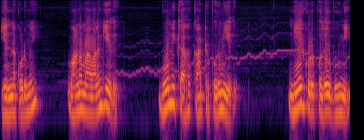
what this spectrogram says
என்ன கொடுமை? வானமா வழங்கியது. பூமிக்காக காற்று பொறுமியது. நீர் கொடுப்பதோ பூமி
